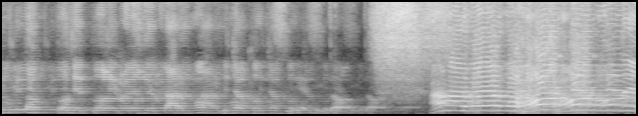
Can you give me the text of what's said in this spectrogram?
উত্তপ্ত যে তোল রয়েছে তার মধ্যে যখন আমার ভাইয়ের মহত্বের মধ্যে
